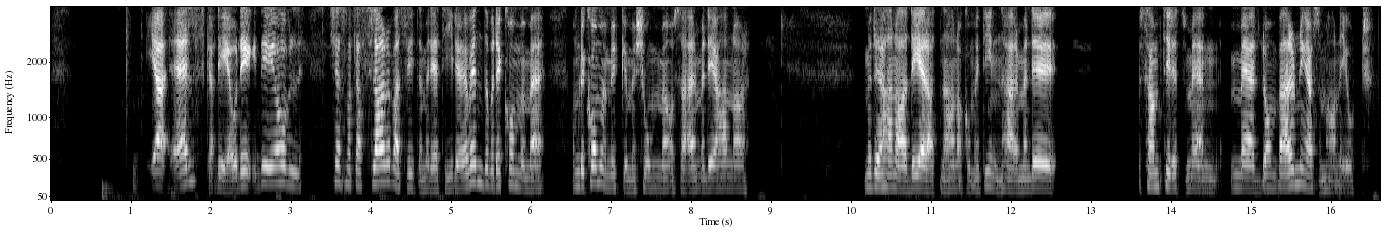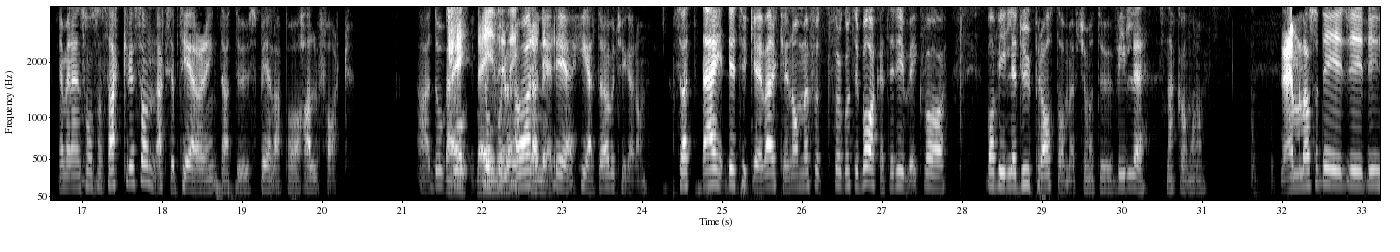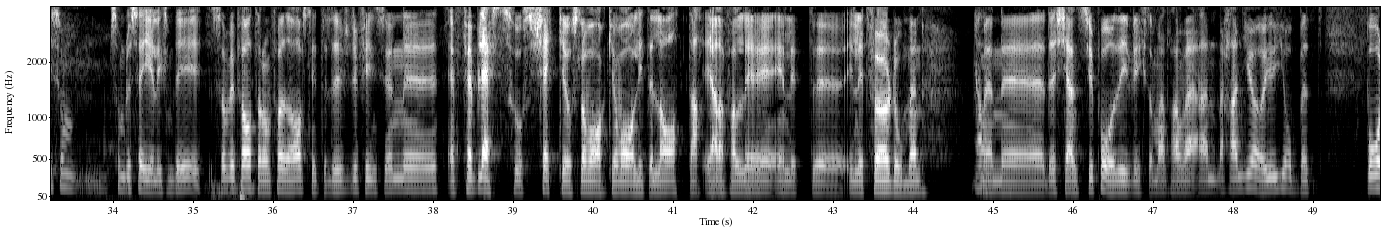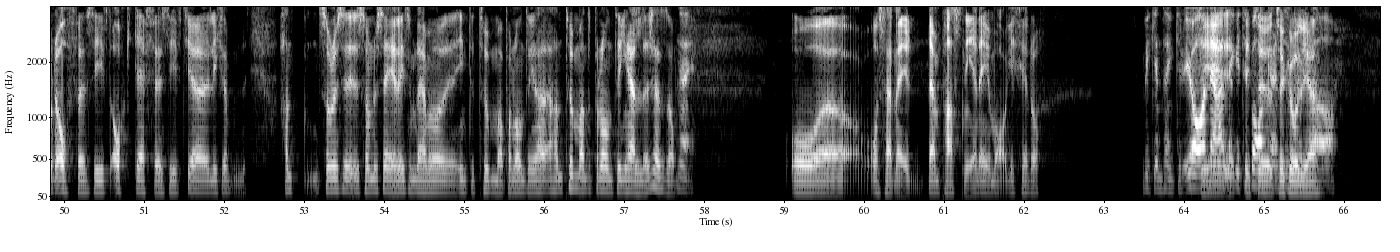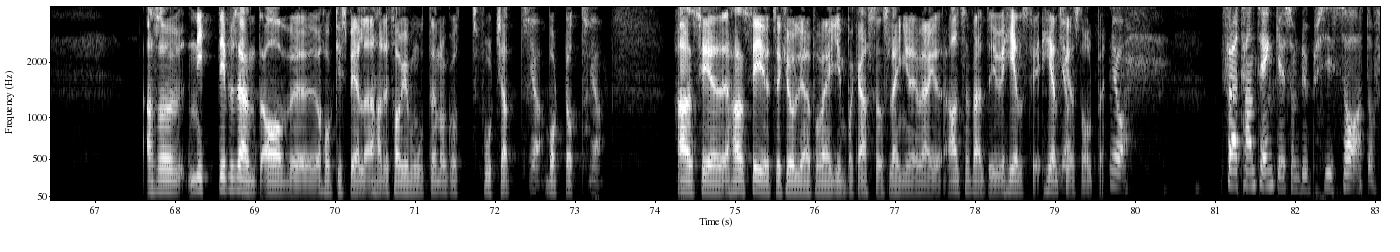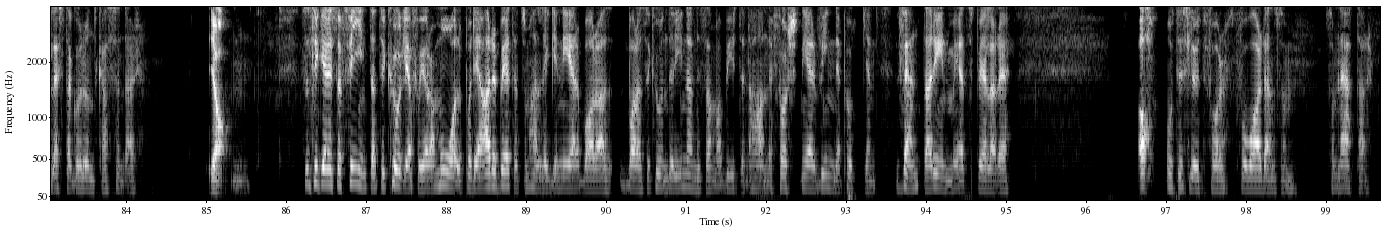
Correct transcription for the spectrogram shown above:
Jag älskar det och det, det har väl, känns som att det har slarvats lite med det tidigare. Jag vet inte vad det kommer med, om det kommer mycket med Tjomme och så här, med det han har, med det han har adderat när han har kommit in här, men det, samtidigt med, en, med de värvningar som han har gjort. Jag menar, en sån som Zachrisson accepterar inte att du spelar på halvfart. Ja, då, Nej, då, nej, då får nej, du nej, höra det, det är jag helt övertygad om. Så att, nej, det tycker jag verkligen om. Men för, för att gå tillbaka till Rivik, vad, vad ville du prata om eftersom att du ville snacka om honom? Nej men alltså det, det, det är ju som, som du säger liksom, det är, som vi pratade om förra avsnittet, det, det finns ju en, eh, en fäbless hos tjecker och slovaker att vara lite lata. I alla fall eh, enligt, eh, enligt fördomen. Ja. Men det känns ju på Rivik som att han, han, han gör ju jobbet både offensivt och defensivt. Gör liksom, han, som, du, som du säger, liksom det här med att inte tumma på någonting. Han, han tummar inte på någonting heller känns det som. Nej, Och, och sen är den passningen är ju magisk då. vilken tänker du? Ja, Till- när han lägger till tillbaka Tu- den till. Tukulja. Ja, Alltså 90% av uh, hockeyspelare hade tagit emot den och gått fortsatt Ja. bortåt. ja. Han ser, han ser ju Tukulja på väg in på kassen och slänger iväg. Alsenfelt är ju helt, helt fel stolpe. Ja. För att han tänker, som du precis sa, att de flesta går runt kassen där. Ja, Mm. Så tycker jag det är så fint att Tukulja får göra mål på det arbetet som han lägger ner bara, bara sekunder innan i samma byte när han är först ner, vinner pucken, väntar in med spelare. Ja, och till slut får, får vara den som, som nätar.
